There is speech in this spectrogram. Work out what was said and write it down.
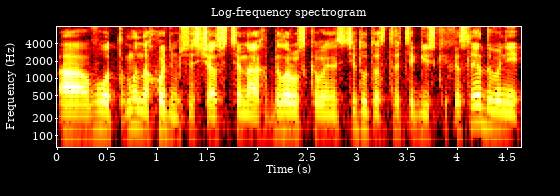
А, вот мы находимся сейчас в стенах Белорусского института стратегических исследований.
